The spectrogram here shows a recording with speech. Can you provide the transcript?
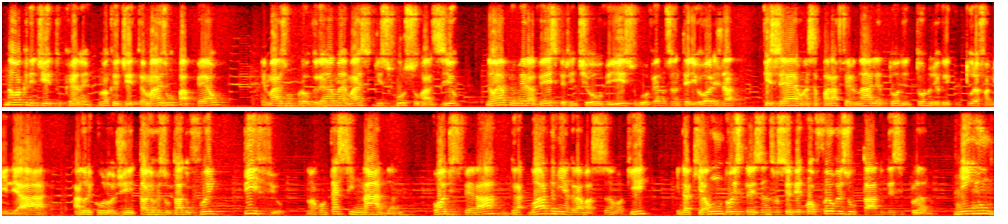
Não acredito, Kellen, não acredito. É mais um papel, é mais um programa, é mais discurso vazio. Não é a primeira vez que a gente ouve isso. Governos anteriores já fizeram essa parafernália toda em torno de agricultura familiar, agroecologia e tal, e o resultado foi pífio não acontece nada. Pode esperar, guarda minha gravação aqui e daqui a um, dois, três anos você vê qual foi o resultado desse plano. Nenhum.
